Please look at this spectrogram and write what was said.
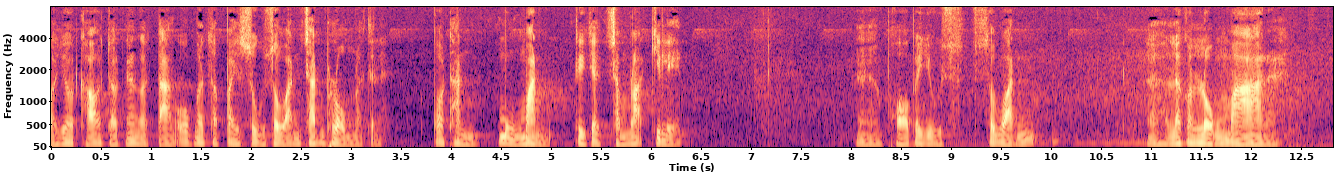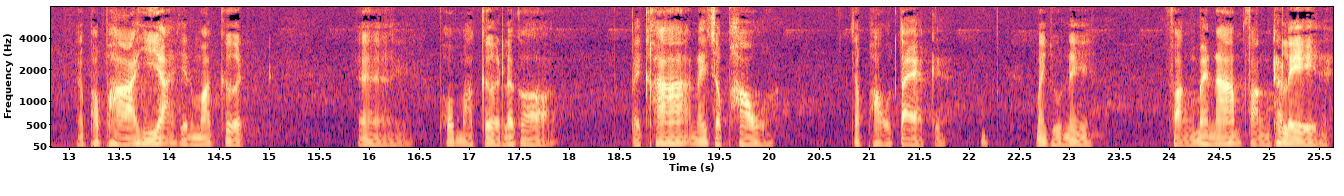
พอยอดเขาจากนั้นก็ต่างองค์ก็จะไปสู่สวรรค์ชั้นพรหมแล้วจ้ะพอท่านมุ่งมั่นที่จะชำระกิเลสพอไปอยู่สวรรค์แล้วก็ลงมานะพระพาหิยะจะมาเกิดอพอมาเกิดแล้วก็ไปค้าในสะเพาสะเพาแตก มาอยู่ในฝั่งแม่น้ำฝั่งทะเลนะ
